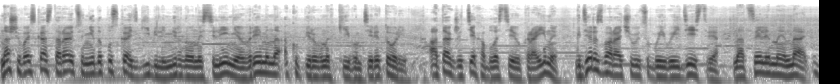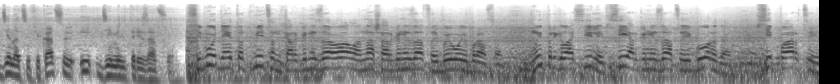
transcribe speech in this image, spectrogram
Наши войска стараются не допускать гибели мирного населения временно оккупированных Киевом территорий, а также тех областей Украины, где разворачиваются боевые действия, нацеленные на денацификацию и демилитаризацию. Сегодня этот митинг организовала наша организация «Боевое братство». Мы пригласили все организации города, все партии,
